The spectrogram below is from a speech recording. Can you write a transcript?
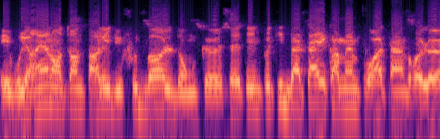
et il voulait rien entendre parler du football. Donc euh, ça a été une petite bataille quand même pour atteindre le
